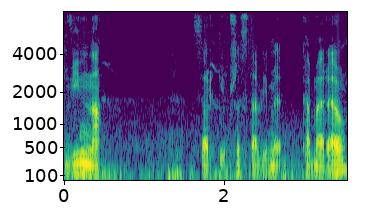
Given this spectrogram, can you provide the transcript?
winna. Sorki, przestawimy kamerę.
